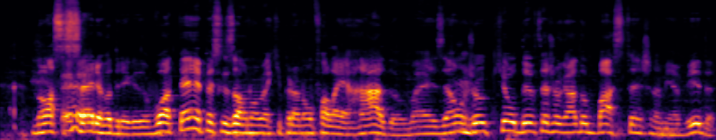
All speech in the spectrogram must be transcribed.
Nossa, é. sério, Rodrigo. Eu vou até pesquisar o nome aqui para não falar errado, mas é um hum. jogo que eu devo ter jogado bastante na minha vida,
